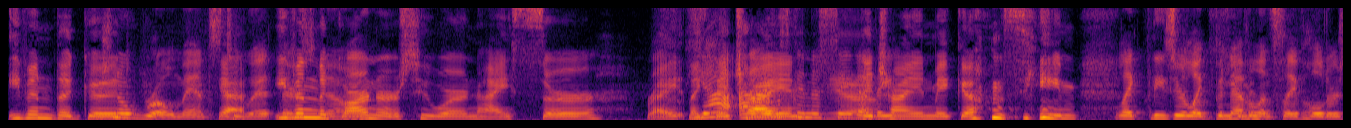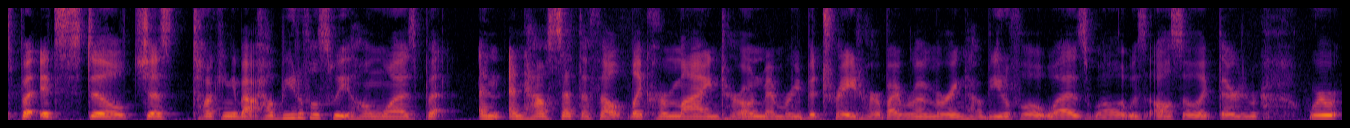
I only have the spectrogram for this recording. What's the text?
even the good. There's no romance yeah, to it. There's even the no... Garners who were nicer, right? Like yeah, they try and, and yeah. they, they, try and make them seem like these are like benevolent slaveholders, but it's still just talking about how beautiful Sweet Home was, but and and how Sethe felt like her mind, her own memory betrayed her by remembering how beautiful it was. While it was also like there were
